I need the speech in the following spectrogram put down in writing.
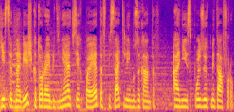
Есть одна вещь, которая объединяет всех поэтов, писателей и музыкантов. Они используют метафору.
